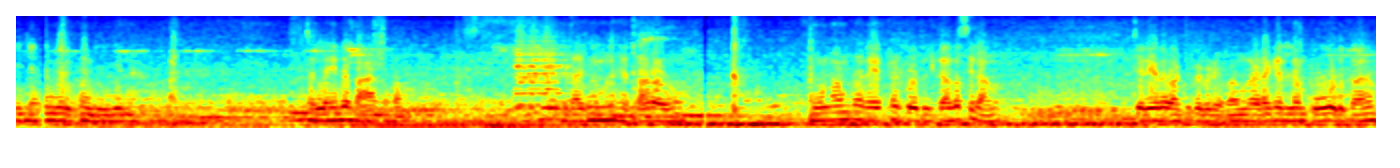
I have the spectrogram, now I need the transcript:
ഈ കയറ്റം കയറിക്കൊണ്ടിരിക്കുന്നത് വെള്ളയിന്റെ പാകം ഇതായാലും നമ്മൾ എത്താറാവും മൂന്നാമത്തെ ഏറ്റവും ടോപ്പിൽ ടെറസിലാണ്. ചെറിയ ബാക്കി പരിപാടി അപ്പോൾ നമ്മൾ ഇടയ്ക്കെല്ലാം പൂ കൊടുക്കാനും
